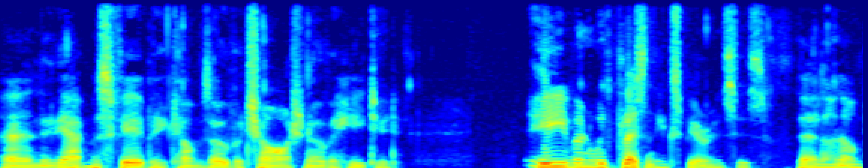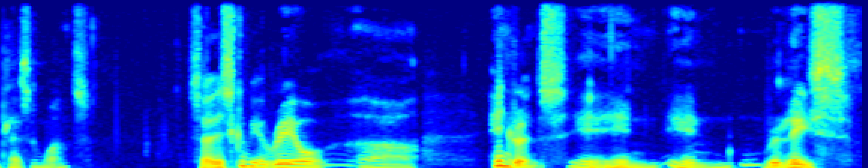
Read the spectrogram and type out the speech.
And the atmosphere becomes overcharged and overheated, even with pleasant experiences, let alone unpleasant ones. So this can be a real uh, hindrance in in release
